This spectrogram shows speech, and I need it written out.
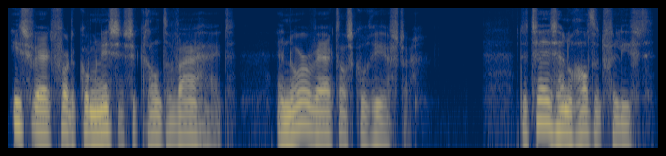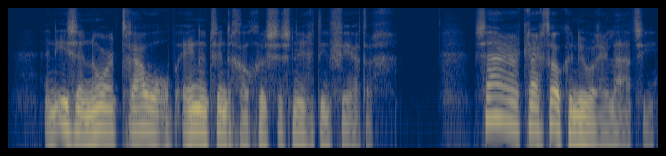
Is werkt voor de communistische krant De Waarheid en Noor werkt als koerierster. De twee zijn nog altijd verliefd en Is en Noor trouwen op 21 augustus 1940. Sarah krijgt ook een nieuwe relatie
